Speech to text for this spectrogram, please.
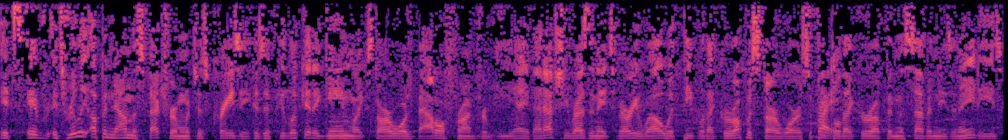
It's it, it's really up and down the spectrum, which is crazy. Because if you look at a game like Star Wars Battlefront from EA, that actually resonates very well with people that grew up with Star Wars, the people right. that grew up in the 70s and 80s.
